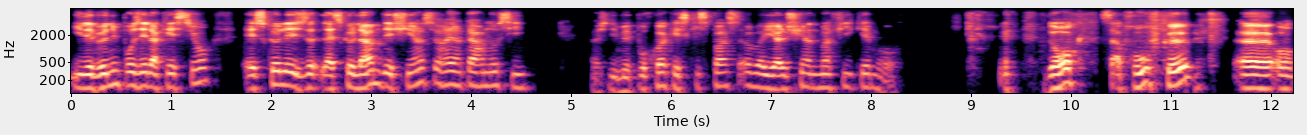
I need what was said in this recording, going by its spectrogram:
il est venu me poser la question, est-ce que l'âme des chiens se réincarne aussi? Je dis, mais pourquoi? Qu'est-ce qui se passe? Oh, ben, Il y a le chien de ma fille qui est mort. Donc, ça prouve que euh,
